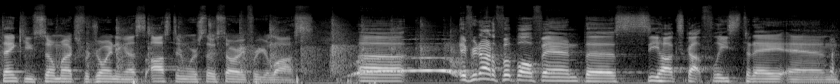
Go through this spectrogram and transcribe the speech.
Thank you so much for joining us. Austin, we're so sorry for your loss. Uh, if you're not a football fan, the Seahawks got fleeced today, and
